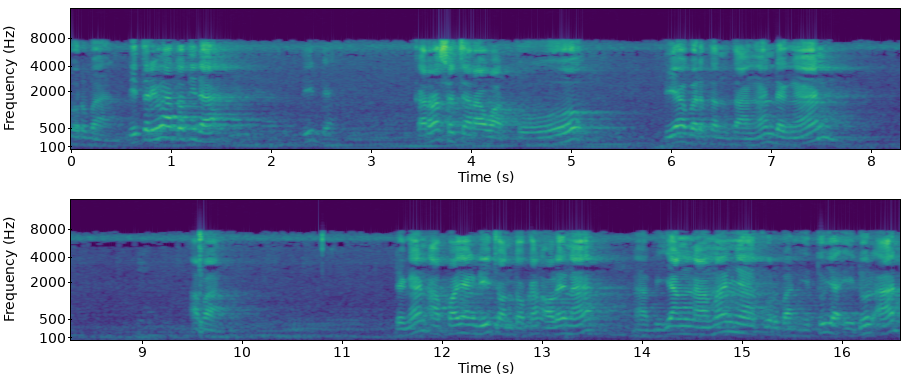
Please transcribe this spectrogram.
kurban. Diterima atau tidak? Tidak. Karena secara waktu dia bertentangan dengan apa? Dengan apa yang dicontohkan oleh Nabi. Yang namanya kurban itu ya Idul Ad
